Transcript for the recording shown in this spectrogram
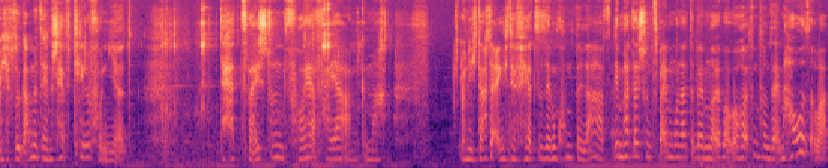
Ich habe sogar mit seinem Chef telefoniert. Der hat zwei Stunden vorher Feierabend gemacht. Und ich dachte eigentlich, der fährt zu seinem Kumpel Lars. Dem hat er schon zwei Monate beim Neubau geholfen von seinem Haus, aber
